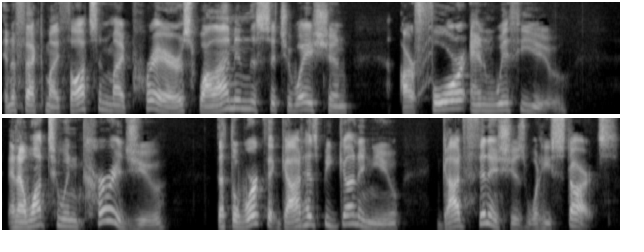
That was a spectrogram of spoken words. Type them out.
in effect, my thoughts and my prayers while I'm in this situation are for and with you. And I want to encourage you that the work that God has begun in you, God finishes what he starts.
